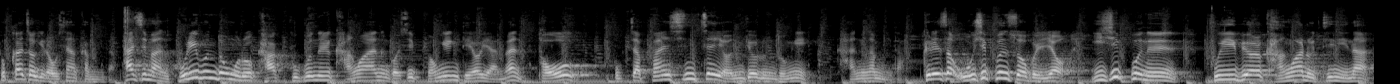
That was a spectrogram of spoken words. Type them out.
효과적이라고 생각합니다. 하지만 고립 운동으로 각 부분을 강화하는 것이 병행되어야만 더욱 복잡한 신체 연결 운동이 가능합니다. 그래서 50분 수업을요, 20분은 부위별 강화 루틴이나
